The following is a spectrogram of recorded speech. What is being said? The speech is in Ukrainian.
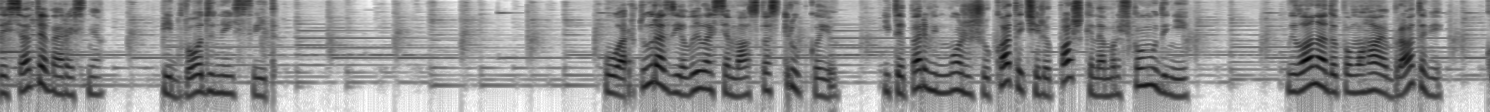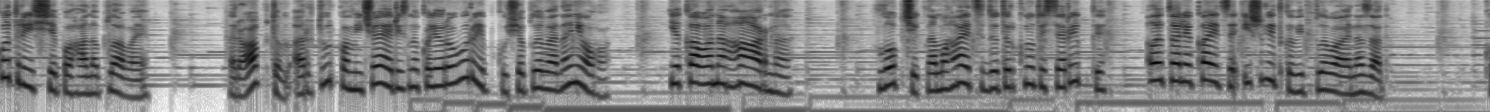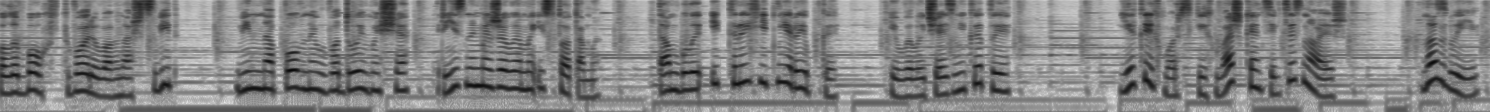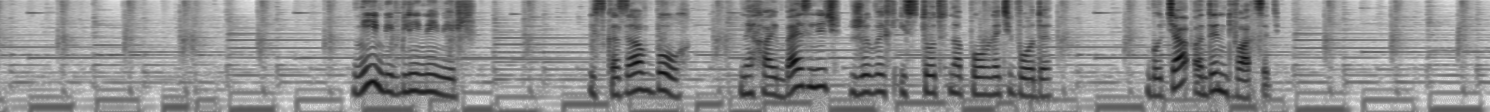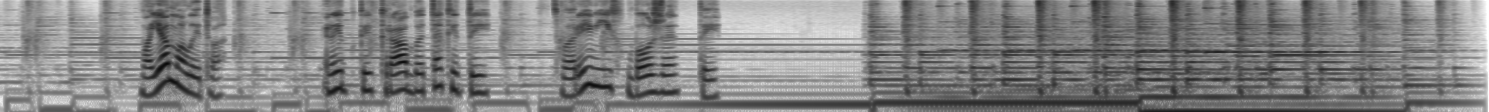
10 вересня. Підводний світ. У Артура з'явилася маска з трубкою, і тепер він може шукати черепашки на морському дні. Мілана допомагає братові, котрий ще погано плаває. Раптом Артур помічає різнокольорову рибку, що пливе на нього. Яка вона гарна! Хлопчик намагається доторкнутися рибки, але та лякається і швидко відпливає назад. Коли Бог створював наш світ, він наповнив водоймище різними живими істотами. Там були і крихітні рибки, і величезні кити. Яких морських мешканців ти знаєш? Назви їх. Мій біблійний вірш. І сказав Бог, нехай безліч живих істот наповнить води. Буття 1.20 Моя молитва. Рибки, краби та кити. Створив їх, Боже, ти.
